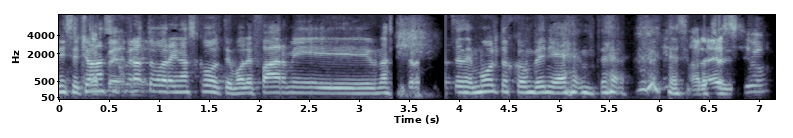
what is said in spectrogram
Quindi se c'è un assicuratore in ascolto e vuole farmi un'assicurazione molto conveniente, Alessio?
